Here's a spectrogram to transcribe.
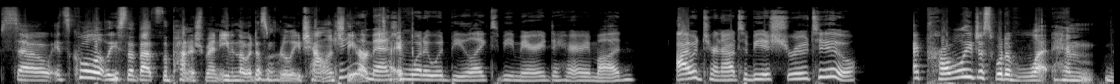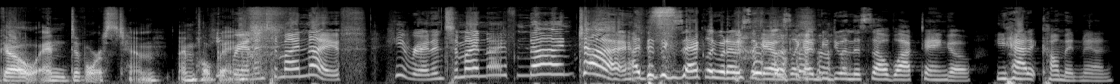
So it's cool at least that that's the punishment, even though it doesn't really challenge Can the you archetype. imagine what it would be like to be married to Harry Mudd? I would turn out to be a shrew too. I probably just would have let him go and divorced him. I'm hoping. He hoping. ran into my knife. He ran into my knife nine times. I, that's exactly what I was thinking. I was like, I'd be doing the cell block tango. He had it coming, man.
